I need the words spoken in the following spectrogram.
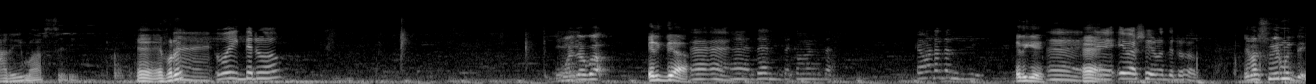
আরে মারছে রে। হ্যাঁ এরপরে? হ্যাঁ ওই এদিক দিয়া? হ্যাঁ হ্যাঁ। হ্যাঁ দেন ক্যামেরাটা দেন। ক্যামেরাটা দেন দিদি। এদিকে? হ্যাঁ হ্যাঁ। এবার শুয়ের মধ্যে ঢো এবার শুয়ের মধ্যে?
